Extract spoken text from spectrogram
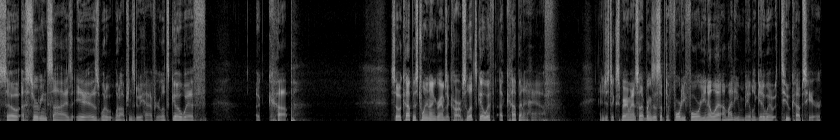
So a serving size is what? What options do we have here? Let's go with a cup. So a cup is 29 grams of carbs. So let's go with a cup and a half and just experiment. So that brings us up to 44. You know what? I might even be able to get away with two cups here.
